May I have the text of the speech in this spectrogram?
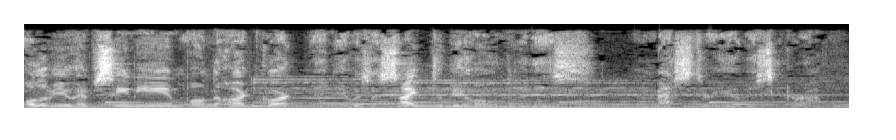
All of you have seen him on the hard court, and he was a sight to behold with his mastery of his craft.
